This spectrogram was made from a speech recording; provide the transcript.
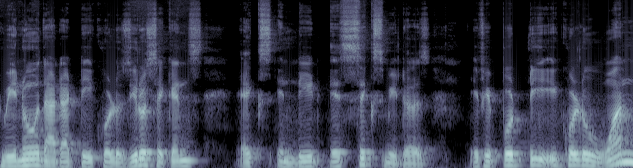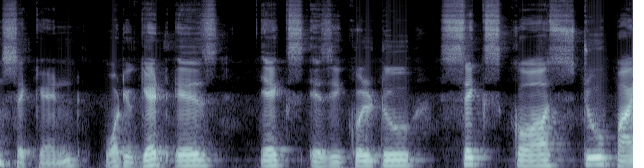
We know that at t equal to 0 seconds, x indeed is 6 meters. If you put t equal to 1 second, what you get is x is equal to 6 cos 2 pi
